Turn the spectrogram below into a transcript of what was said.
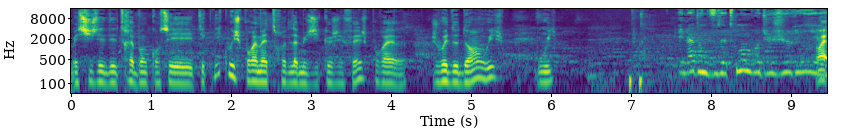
mais si j'ai des très bons conseils techniques, oui, je pourrais mettre de la musique que j'ai fait, je pourrais euh, jouer dedans, oui, oui. Et là, donc, vous êtes membre du jury euh, Ouais.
